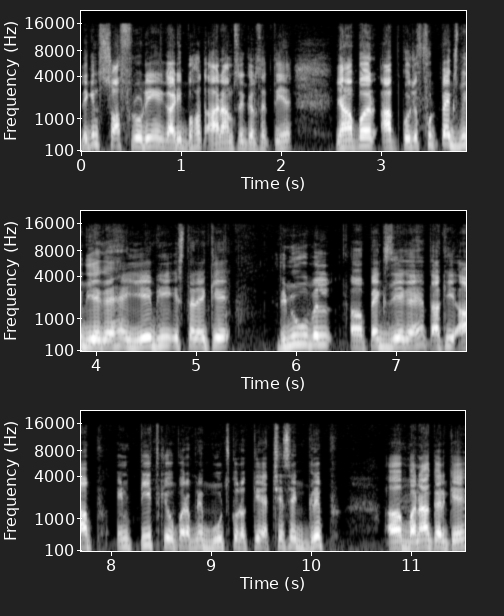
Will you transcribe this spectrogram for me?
लेकिन सॉफ्ट रोडिंग ये गाड़ी बहुत आराम से कर सकती है। यहाँ पर आपको जो फुट पैक्स भी दिए गए हैं, ये भी इस तरह के रिमूवेबल पैक्स दिए गए हैं ताकि आप इन टीथ के ऊपर अपने बूट्स को रख के अच्छे से ग्रिप बना करके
